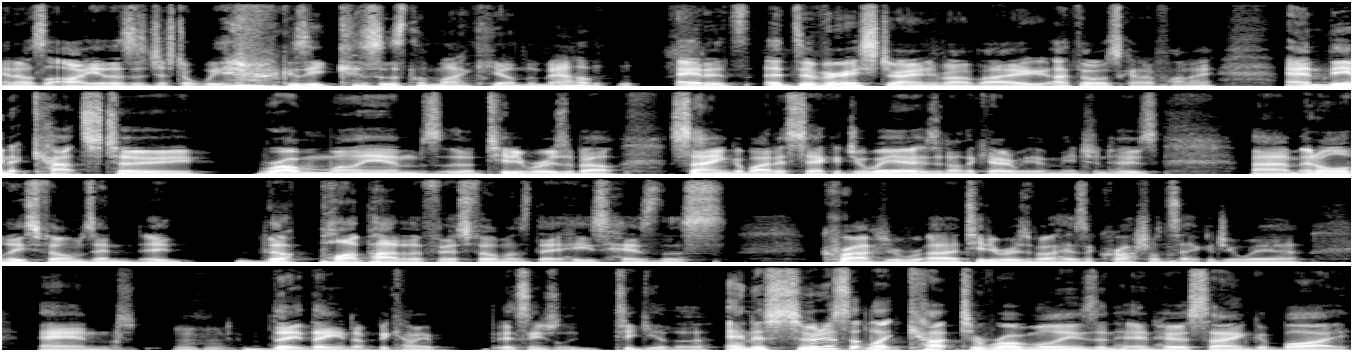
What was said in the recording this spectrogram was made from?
and I was like, oh yeah, this is just a weird because he kisses the monkey on the mouth, and it's it's a very strange moment. But I, I thought it was kind of funny. And then it cuts to Robin Williams, uh, Teddy Roosevelt saying goodbye to Sacagawea, who's another character we haven't mentioned, who's um, in all of these films, and it, the plot part of the first film is that he's has this crush. Uh, Teddy Roosevelt has a crush on Sacagawea, and Mhm. they they end up becoming essentially together. And as soon as it like cut to Robin Williams and, and her saying goodbye,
